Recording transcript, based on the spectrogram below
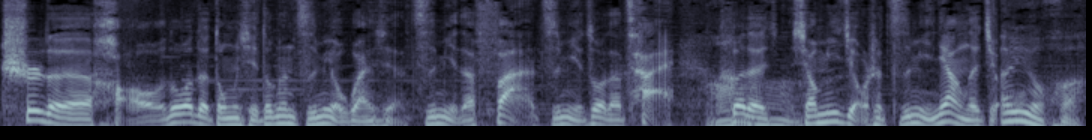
吃的好多的东西都跟紫米有关系，紫米的饭，紫米做的菜，喝的小米酒是紫米酿的酒。哎呦呵。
